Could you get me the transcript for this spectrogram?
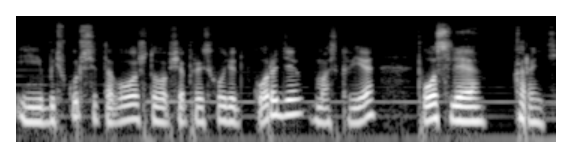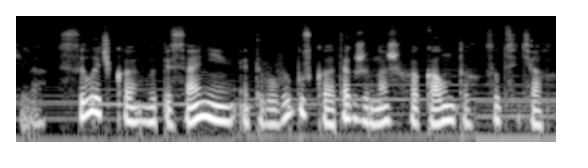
и быть в курсе того, что вообще происходит в городе, в Москве после карантина. Ссылочка в описании этого выпуска, а также в наших аккаунтах в соцсетях.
